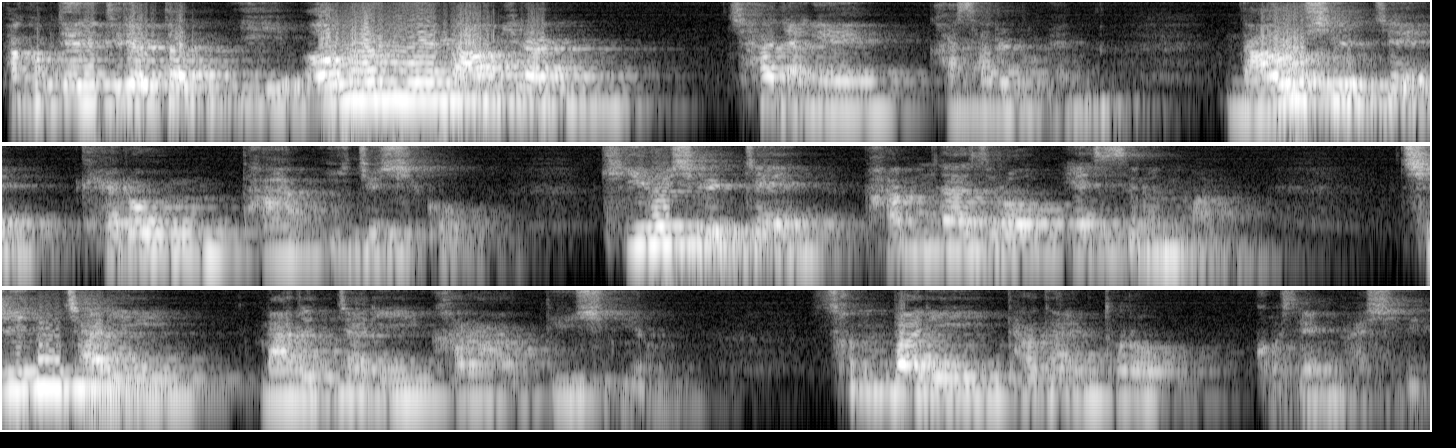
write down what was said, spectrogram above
방금 전에 드렸던 이 어머니의 마음이란 찬양의 가사를 보면 나으실 때 괴로움 다 잊으시고 기르실 때 밤낮으로 애쓰는 마음 진 자리 마른 자리 갈아 뛰시며 손발이 다닳도록 고생하시네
